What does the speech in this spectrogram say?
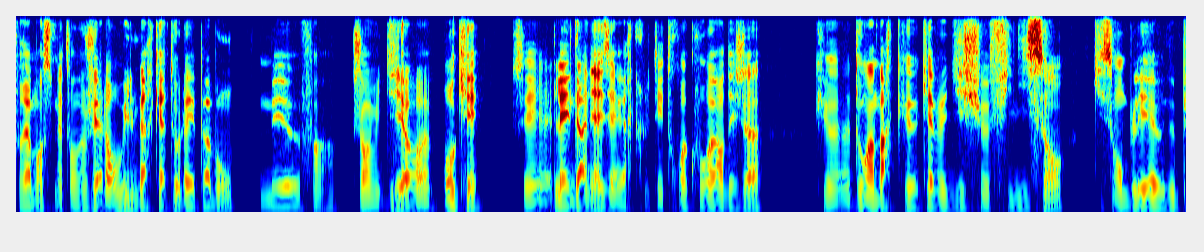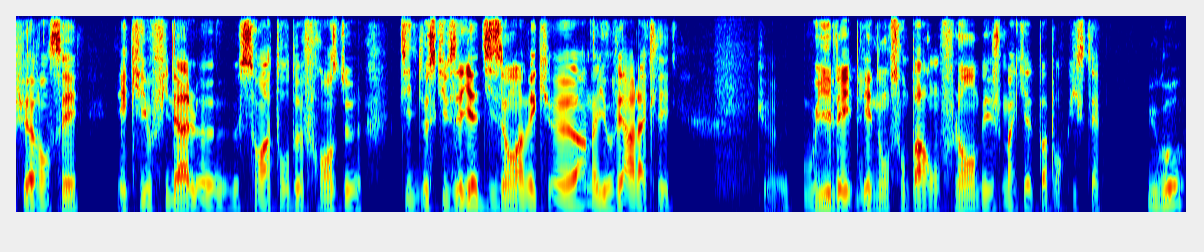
vraiment se mettre en danger. Alors oui, le mercato là est pas bon, mais euh, enfin, j'ai envie de dire, euh, ok. C'est l'année dernière, ils avaient recruté trois coureurs déjà, dont un Marc Cavendish finissant. qui semblaient euh, ne plus avancer et qui au final sont un Tour de France de, digne de ce qu'ils faisaient il y a 10 ans avec euh, un maillot vert à la clé. Donc, euh, oui, les, les noms sont pas ronflants, mais je m'inquiète pas pour Quickstep. Hugo,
